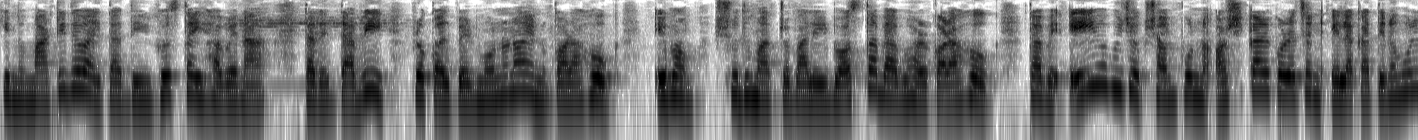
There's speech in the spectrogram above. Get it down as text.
কিন্তু মাটি দেওয়ায় তা দীর্ঘস্থায়ী হবে না। তাদের দাবি, প্রকল্পের মনোনয়ন করা হোক এবং শুধুমাত্র বালির বস্তা ব্যবহার করা হোক, তবে এই অভিযোগ সম্পূর্ণ অস্বীকার করেছেন এলাকা তৃণমূল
